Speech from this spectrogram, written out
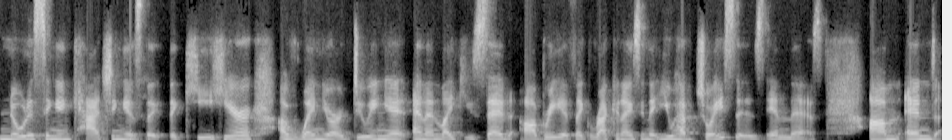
noticing and catching is the, the key here of when you're doing it. And then, like you said, Aubrey, it's like recognizing that you have choices in this. Um, and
